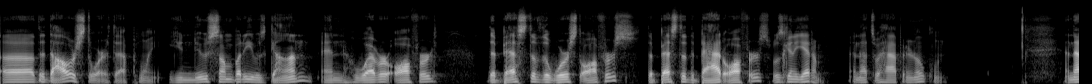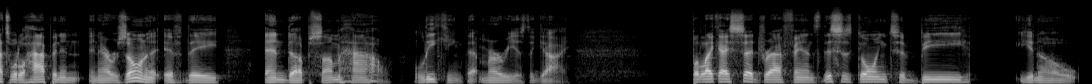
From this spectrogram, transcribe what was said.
uh, the dollar store at that point. You knew somebody was gone, and whoever offered the best of the worst offers, the best of the bad offers, was going to get him, and that's what happened in Oakland, and that's what will happen in in Arizona if they end up somehow leaking that Murray is the guy. But like I said, draft fans, this is going to be you know,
